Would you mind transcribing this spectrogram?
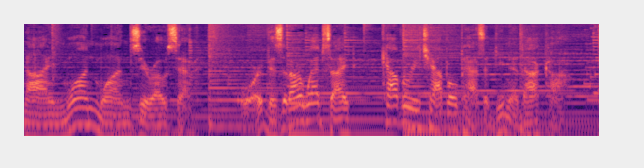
91107. Or visit our website, calvarychapelpasadena.com.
